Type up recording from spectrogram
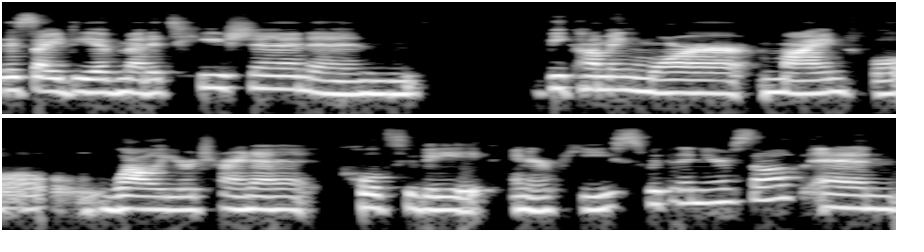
this idea of meditation and becoming more mindful while you're trying to cultivate inner peace within yourself. And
